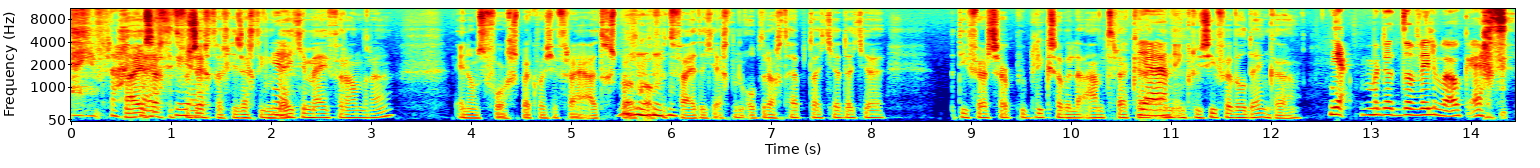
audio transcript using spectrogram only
je vraag. Nou, je zegt het voorzichtig. Je zegt een beetje mee veranderen. In ons voorgesprek was je vrij uitgesproken over het feit dat je echt een opdracht hebt dat je, dat je diverser publiek zou willen aantrekken en inclusiever wil denken. Ja, maar dat, dat willen we ook echt.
